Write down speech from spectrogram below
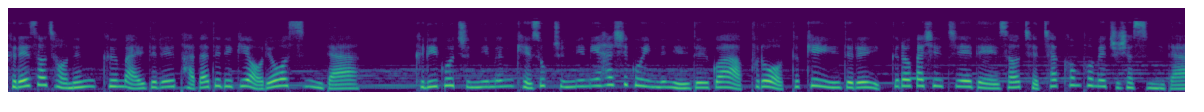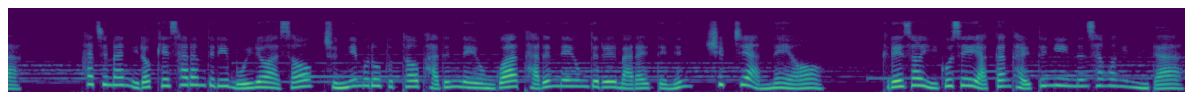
그래서 저는 그 말들을 받아들이기 어려웠습니다. 그리고 주님은 계속 주님이 하시고 있는 일들과 앞으로 어떻게 일들을 이끌어 가실지에 대해서 재차 컨펌해 주셨습니다. 하지만 이렇게 사람들이 몰려와서 주님으로부터 받은 내용과 다른 내용들을 말할 때는 쉽지 않네요. 그래서 이곳에 약간 갈등이 있는 상황입니다.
